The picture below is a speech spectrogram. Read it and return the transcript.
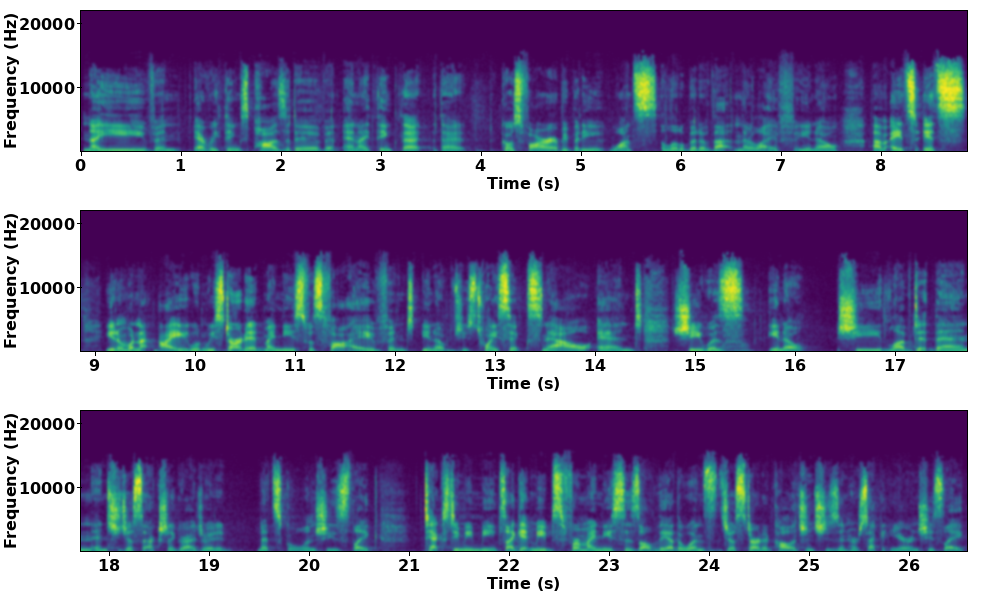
naive and everything's positive and and i think that that goes far everybody wants a little bit of that in their life you know um, it's it's you know when I, I when we started my niece was five and you know she's 26 now and she was Wow. you know she loved it then and she just actually graduated med school and she's like texting me memes. I get memes from my nieces. All the other ones just started college and she's in her second year and she's like,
